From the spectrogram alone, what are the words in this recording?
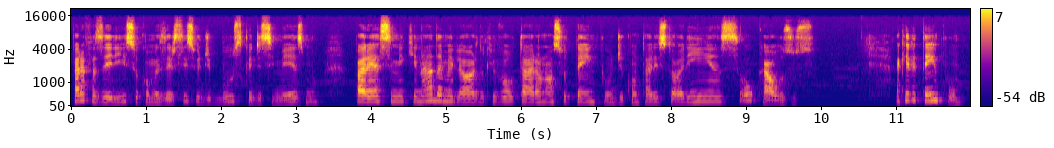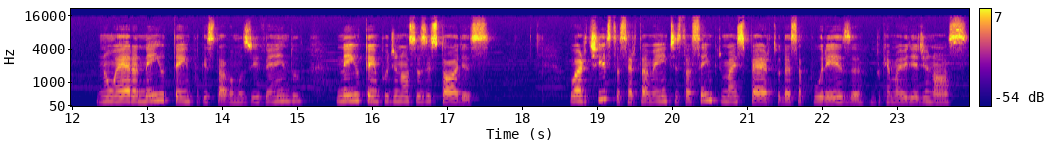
para fazer isso como exercício de busca de si mesmo, Parece-me que nada melhor do que voltar ao nosso tempo de contar historinhas ou causos. Aquele tempo não era nem o tempo que estávamos vivendo, nem o tempo de nossas histórias. O artista certamente está sempre mais perto dessa pureza do que a maioria de nós.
